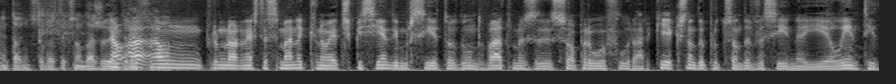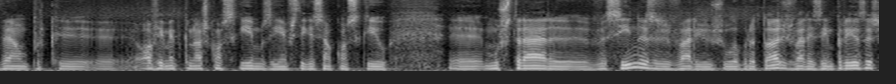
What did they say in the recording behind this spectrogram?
António, sobre esta questão da ajuda não, há, há, um pormenor nesta semana que não é despiciando e merecia todo um debate, mas uh, só para o aflorar, que é a questão da produção da vacina e a lentidão, porque uh, obviamente que nós conseguimos e a investigação conseguiu uh, mostrar vacinas, vários laboratórios, várias empresas,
